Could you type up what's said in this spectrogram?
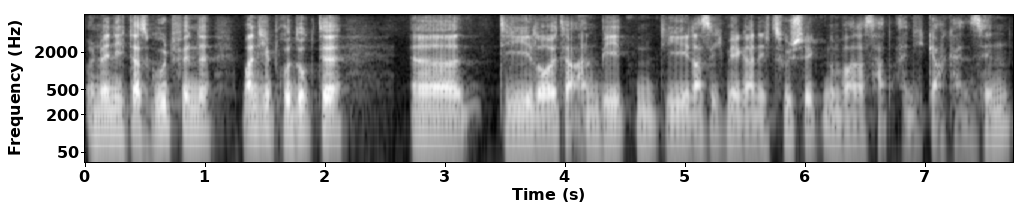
Und wenn ich das gut finde, manche Produkte, äh, die Leute anbieten, die lasse ich mir gar nicht zuschicken, weil das hat eigentlich gar keinen Sinn.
